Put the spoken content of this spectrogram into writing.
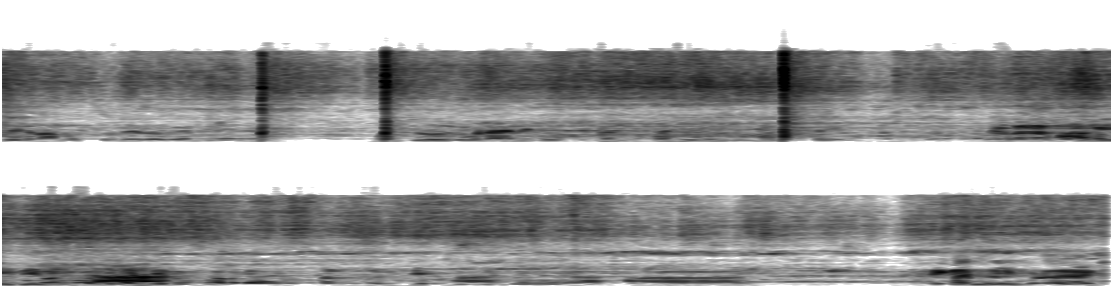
దగ్గర. అనొచ్చు లేదో కానీ మంచి రోజు కూడా ఆయనకి వచ్చింది మంచి రోజు మంచి టైం. మాకు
